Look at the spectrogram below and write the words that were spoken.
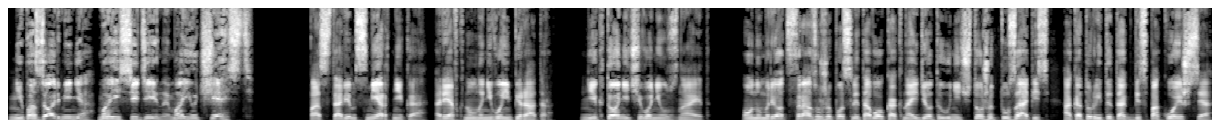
Не позорь меня, мои седины, мою честь! Поставим смертника, рявкнул на него император. Никто ничего не узнает. Он умрет сразу же после того, как найдет и уничтожит ту запись, о которой ты так беспокоишься.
